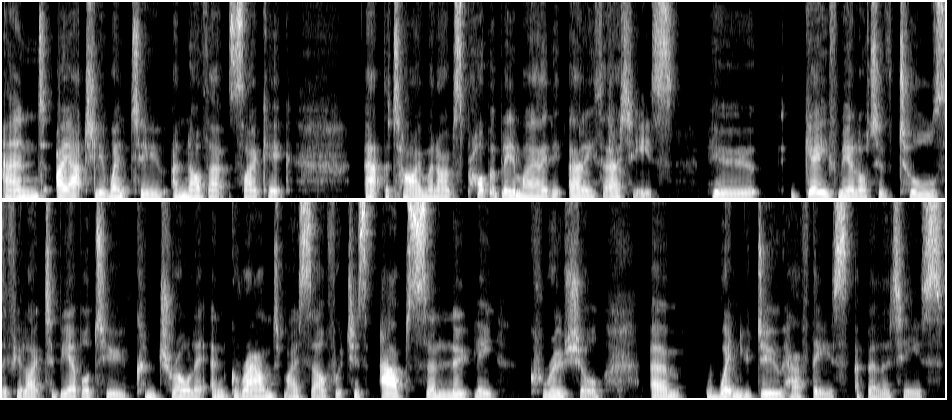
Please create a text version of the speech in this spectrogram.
And I actually went to another psychic at the time when I was probably in my early, early 30s who gave me a lot of tools, if you like, to be able to control it and ground myself, which is absolutely crucial um, when you do have these abilities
